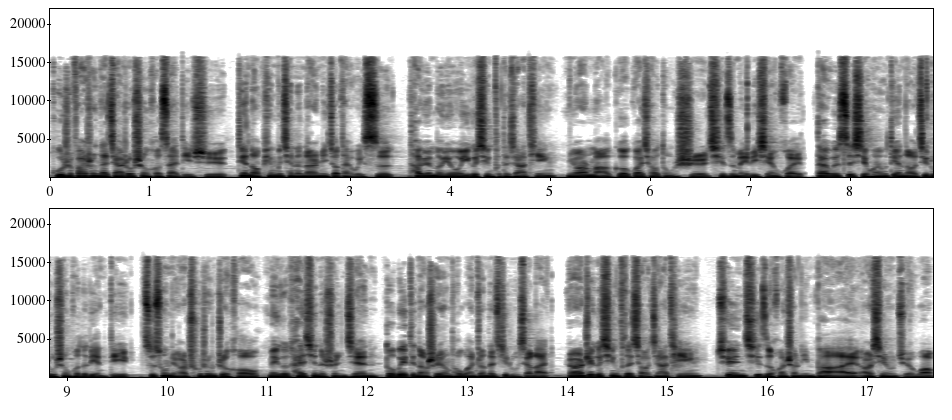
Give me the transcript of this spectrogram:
故事发生在加州圣何塞地区，电脑屏幕前的男人名叫戴维斯，他原本拥有一个幸福的家庭，女儿玛格乖巧懂事，妻子美丽贤惠。戴维斯喜欢用电脑记录生活的点滴，自从女儿出生之后，每个开心的瞬间都被电脑摄像头完整的记录下来。然而，这个幸福的小家庭却因妻子患上淋巴癌而陷入绝望。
